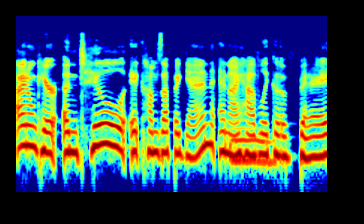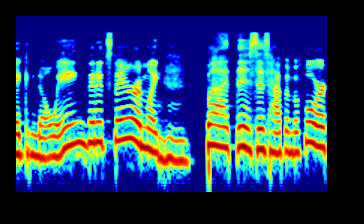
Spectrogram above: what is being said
i don't care until it comes up again and i have like Mm. a vague knowing that it's there i'm like Mhm. but this has happened before.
